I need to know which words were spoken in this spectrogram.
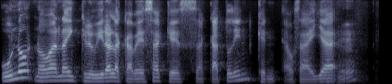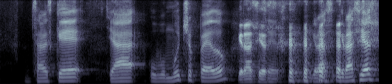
uno no van a incluir a la cabeza que es a Kathleen, que o sea, ella sabes que ya hubo mucho pedo. Gracias. gracias.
